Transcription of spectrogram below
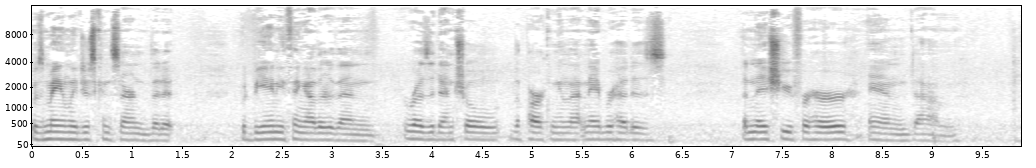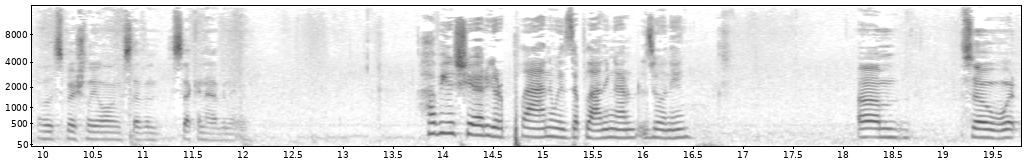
was mainly just concerned that it would be anything other than residential. The parking in that neighborhood is an issue for her, and um, especially along Seventh Second Avenue. Have you shared your plan with the planning and zoning? Um, so what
